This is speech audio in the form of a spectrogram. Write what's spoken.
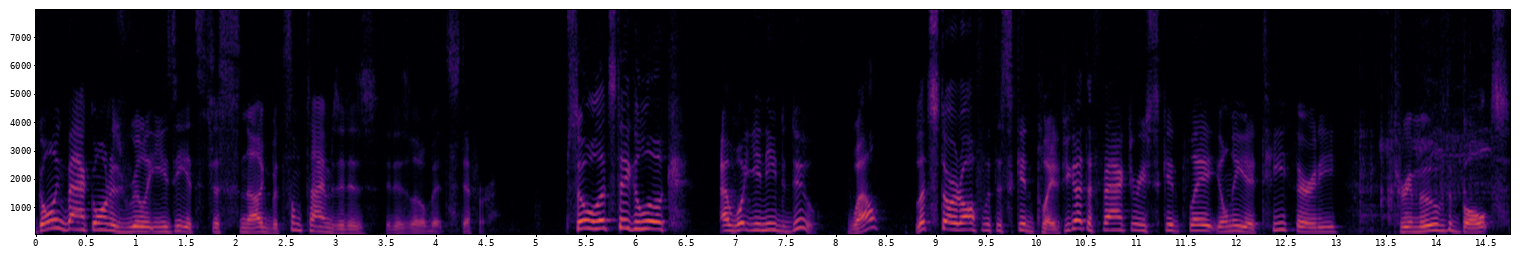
Going back on is really easy. It's just snug, but sometimes it is, it is a little bit stiffer. So let's take a look at what you need to do. Well, let's start off with the skid plate. If you got the factory skid plate, you'll need a T30 to remove the bolts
